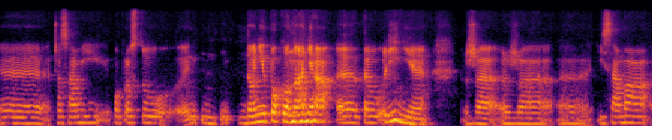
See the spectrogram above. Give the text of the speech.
e, czasami po prostu do niepokonania tę linię, że, że i sama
